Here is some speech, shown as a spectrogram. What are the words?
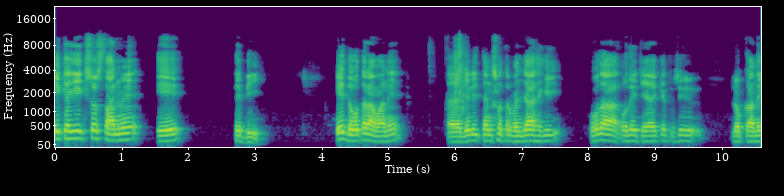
ਇੱਕ ਹੈਗੀ 197 ਏ ਤੇ ਬੀ। ਇਹ ਦੋ ਧਰਾਵਾਂ ਨੇ ਅ, ਜਿਹੜੀ 353 ਹੈਗੀ ਉਹਦਾ ਉਹਦੇ ਚ ਹੈ ਕਿ ਤੁਸੀਂ ਲੋਕਾਂ ਦੇ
